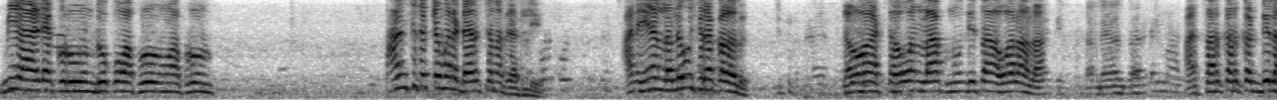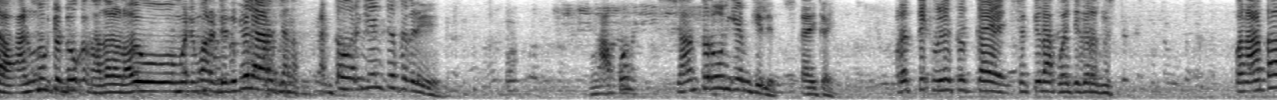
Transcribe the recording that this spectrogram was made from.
मी आयडिया करून डोकं वापरून वापरून ऐंशी टक्के मला डायरेक्शनात घातली. आणि यांना लय उशिरा कळलं. जेव्हा अठ्ठावन्न लाख नोंदीचा अहवाल आला. आणि सरकारकडे दिला. आणि मग ते डोकं खायला लागलं. अयो म्हणे मराठी गेले आरक्षणात अठ्ठावर गेले ते सगळे. आपण शांत राहून गेम केले काही काही. प्रत्येक वेळेसच काय शक्ती दाखवायची गरज नसते. पण आता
